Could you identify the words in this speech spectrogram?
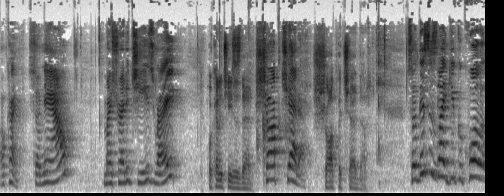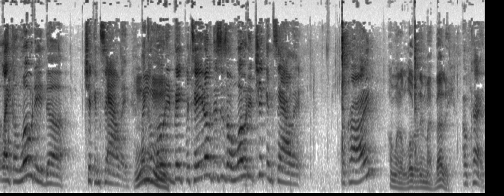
Okay, so now my shredded cheese, right? What kind of cheese is that? Sharp cheddar. Sharp cheddar. So this is like you could call it like a loaded uh, chicken salad, like a Mm. loaded baked potato. This is a loaded chicken salad. Okay. I'm gonna load it in my belly. Okay,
